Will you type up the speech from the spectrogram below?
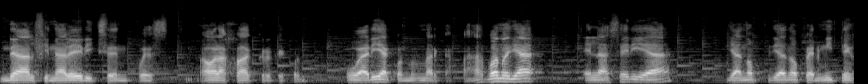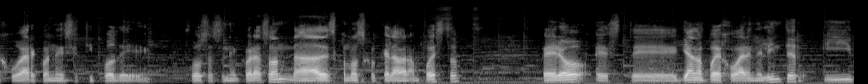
ya al final Eriksen, pues ahora juega, creo que jugaría con un marcapaz. Bueno, ya en la Serie A ya no, ya no permiten jugar con ese tipo de cosas en el corazón. Nada, desconozco que le habrán puesto. Pero este ya no puede jugar en el Inter y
